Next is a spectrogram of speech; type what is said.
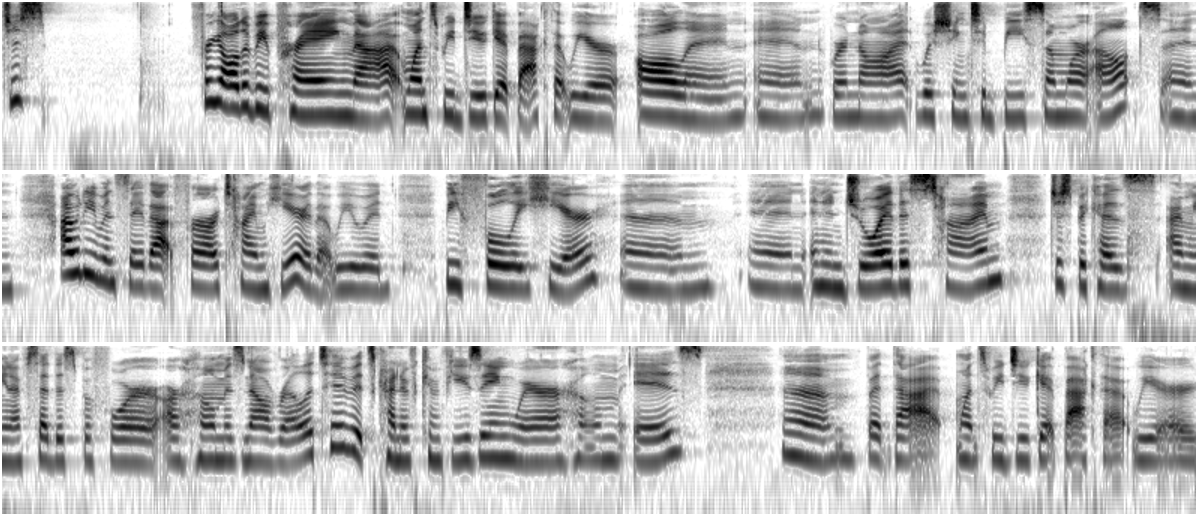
just for y'all to be praying that once we do get back that we are all in and we're not wishing to be somewhere else. And i would even say that for our time here that we would be fully here um, and, and enjoy this time. Just because i mean i've said this before our home is now relative. It's kind of confusing where our home is um, but that once we do get back that we are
